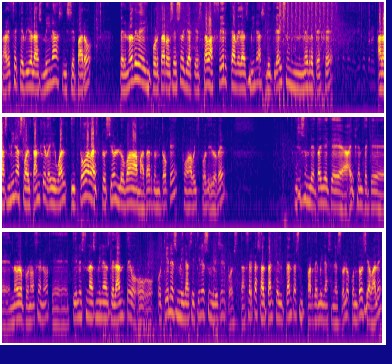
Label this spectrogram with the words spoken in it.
Parece que vio las minas y se paró. Pero no debe importaros eso, ya que estaba cerca de las minas. Le tiráis un RPG a las minas o al tanque, da igual, y toda la explosión lo va a matar de un toque, como habéis podido ver. Ese es un detalle que hay gente que no lo conoce, ¿no? Que tienes unas minas delante o, tienes minas y tienes un misil, pues te acercas al tanque, le plantas un par de minas en el suelo, con dos ya vale.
